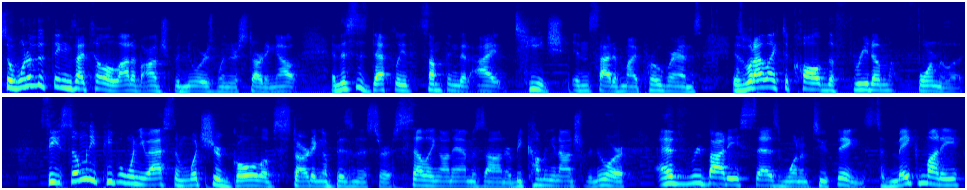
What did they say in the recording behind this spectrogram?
So one of the things I tell a lot of entrepreneurs when they're starting out, and this is definitely something that I teach inside of my programs, is what I like to call the freedom formula. See, so many people, when you ask them, what's your goal of starting a business or selling on Amazon or becoming an entrepreneur, everybody says one of two things to make money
